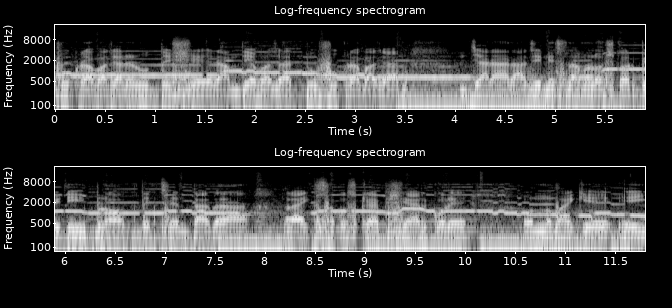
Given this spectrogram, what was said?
ফুকরা বাজারের উদ্দেশ্যে রামদিয়া বাজার টু ফুকরা বাজার। যারা রাজিন ইসলাম লস্কর বিডি ব্লগ দেখছেন, তারা লাইক সাবস্ক্রাইব শেয়ার করে অন্য ভাইকে এই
